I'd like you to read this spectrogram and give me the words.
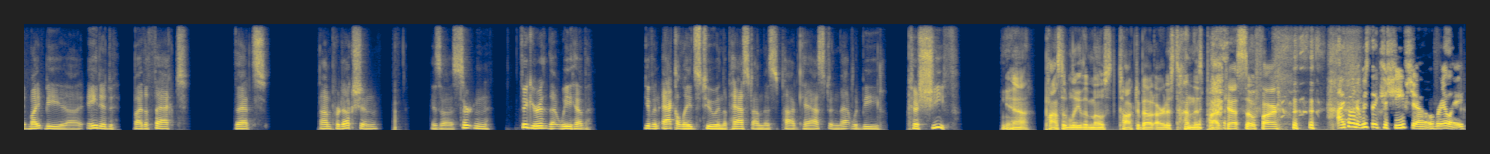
It might be uh, aided by the fact that on production is a certain figure that we have given accolades to in the past on this podcast, and that would be Kashif. Yeah. Possibly the most talked about artist on this podcast so far. i thought it was the kashif show really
